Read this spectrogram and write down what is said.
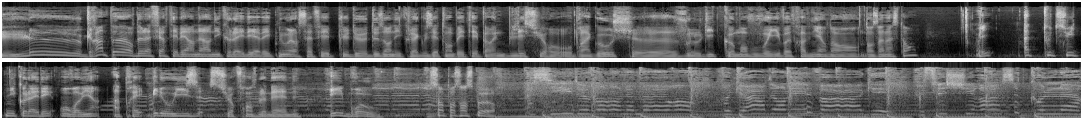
Le grimpeur de la Ferté-Bernard, Nicolas Aidé avec nous. Alors ça fait plus de deux ans, Nicolas, que vous êtes embêté par une blessure au bras gauche. Euh, vous nous dites comment vous voyez votre avenir dans, dans un instant? Oui. À tout de suite, Nicolas Aidé. On revient après Héloïse sur France Bleu Maine et Bro. 100% sport. Assis devant le mur regardant les vagues et réfléchir à cette colère,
